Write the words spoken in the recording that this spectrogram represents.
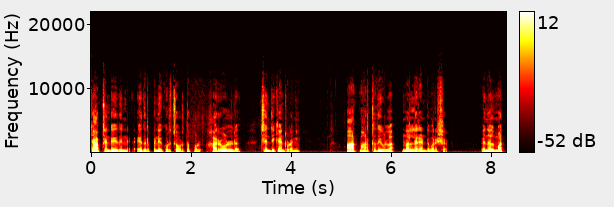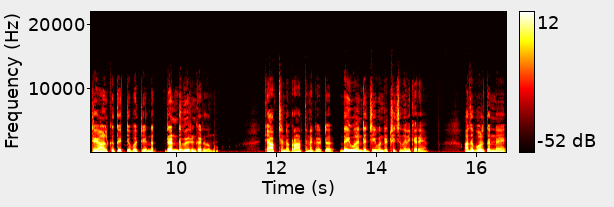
ക്യാപ്റ്റന്റെ എതിർപ്പിനെക്കുറിച്ച് ഓർത്തപ്പോൾ ഹറോൾഡ് ചിന്തിക്കാൻ തുടങ്ങി. ആത്മാർത്ഥതയുള്ള നല്ല രണ്ട് മനുഷ്യർ. എന്നാൽ മറ്റേ ആൾക്ക് തെറ്റുപറ്റിയെന്ന് രണ്ടുപേരും കരുതുന്നു. ക്യാപ്റ്റന്റെ പ്രാർത്ഥന കേട്ട് ദൈവം എന്റെ ജീവൻ രക്ഷിച്ചെന്ന് എനിക്കറിയാം. അതുപോലെ തന്നെ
